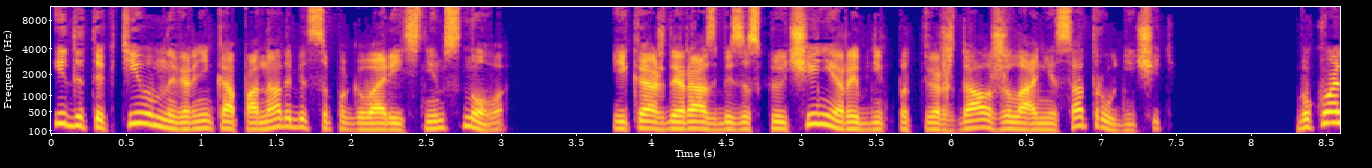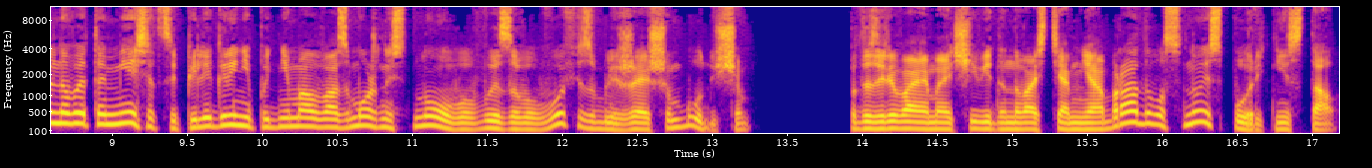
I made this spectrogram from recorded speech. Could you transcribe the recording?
и детективам наверняка понадобится поговорить с ним снова. И каждый раз без исключения Рыбник подтверждал желание сотрудничать. Буквально в этом месяце Пелегрини поднимал возможность нового вызова в офис в ближайшем будущем. Подозреваемый, очевидно, новостям не обрадовался, но и спорить не стал.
